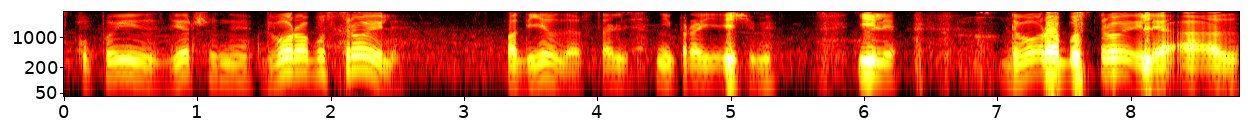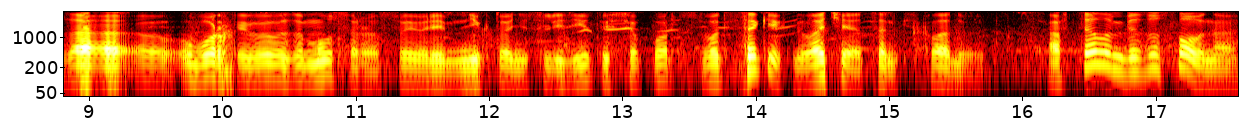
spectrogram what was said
скупые, сдержанные. Двор обустроили, подъезды остались непроезжими. Или двор обустроили, а за э, уборкой и вывозом мусора в свое время никто не следит и все портится. Вот из таких мелочей оценки складываются. А в целом, безусловно,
